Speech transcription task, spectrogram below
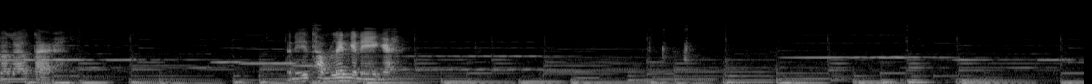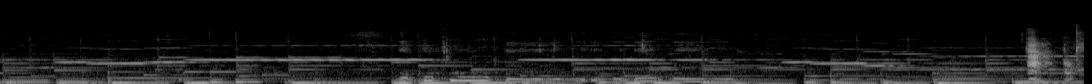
ก็แล้วแต่ อันนี้ทำเล่นกันเองไงอะโอเค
